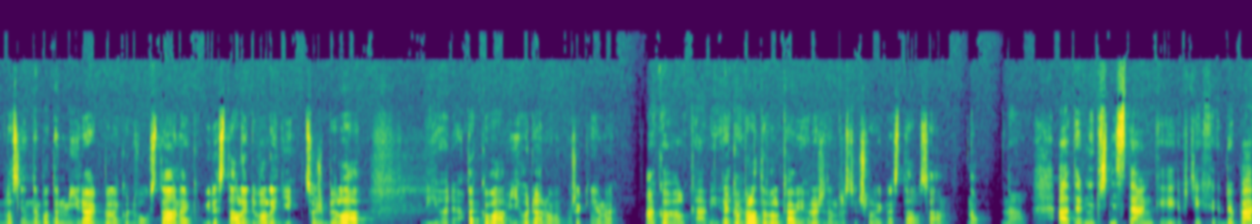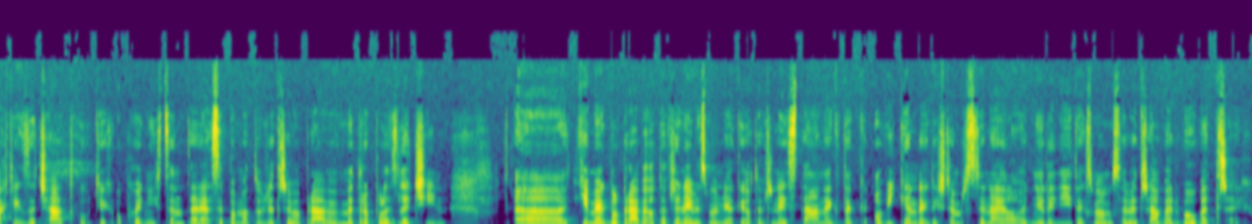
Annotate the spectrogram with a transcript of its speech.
vlastně, nebo ten mírák byl jako dvoustánek, kde stáli dva lidi, což byla výhoda. taková výhoda, no, řekněme. Jako velká výhoda. Jako byla to velká výhoda, že tam prostě člověk nestál sám. No. no. Ale ty vnitřní stánky v těch dobách těch začátků, těch obchodních center, já si pamatuju, že třeba právě v Metropoli Zličín, Uh, tím, jak byl právě otevřený, my jsme měli nějaký otevřený stánek, tak o víkendech, když tam prostě najelo hodně lidí, tak jsme museli být třeba ve dvou, ve třech.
